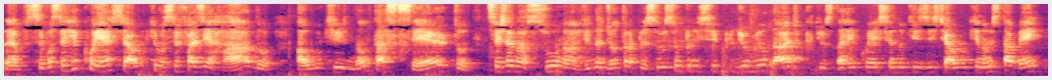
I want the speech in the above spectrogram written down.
Né? Se você reconhece algo que você faz errado, algo que não está certo, seja na sua, na vida de outra pessoa, isso é um princípio de humildade, porque você está reconhecendo que existe algo que não está bem.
